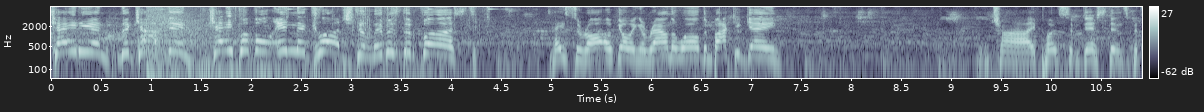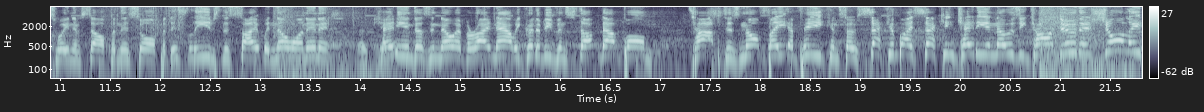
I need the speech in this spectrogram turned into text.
Cadian, the captain, capable in the clutch, delivers the first. Hey, Serato going around the world and back again. Gonna try put some distance between himself and this orb, but this leaves the site with no one in it. Okay. Cadian doesn't know it, but right now he could have even stuck that bomb. Tap does not bait a peak, and so second by second, Cadian knows he can't do this. Surely,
